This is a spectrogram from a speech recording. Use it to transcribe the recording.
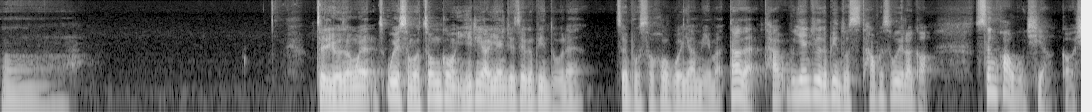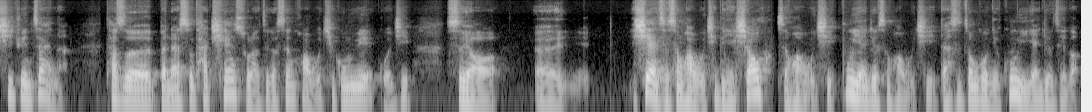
嗯。这里有人问，为什么中共一定要研究这个病毒呢？这不是祸国殃民吗？当然，他研究这个病毒是他不是为了搞生化武器啊，搞细菌战呢？他是本来是他签署了这个生化武器公约，国际是要呃限制生化武器，并且销毁生化武器，不研究生化武器。但是中共就故意研究这个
